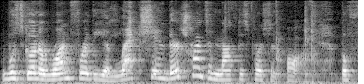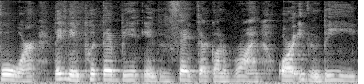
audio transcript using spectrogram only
was going to run for the election, they're trying to knock this person off before they can even put their bid in to say they're going to run or even be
